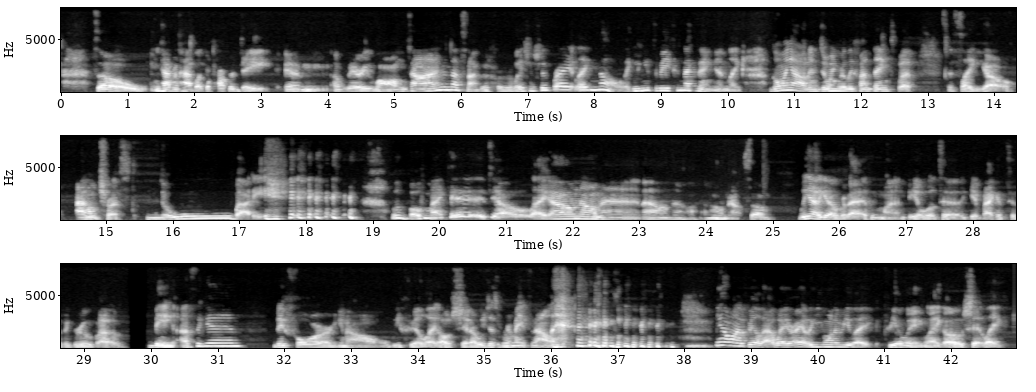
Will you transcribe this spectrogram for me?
So we haven't had like a proper date in a very long time, and that's not good for the relationship, right? Like, no, like we need to be connecting and like going out and doing really fun things, but it's like, yo, I don't trust nobody with both my kids, yo. Like, I don't know, man. I don't know. I don't know. So we got to get over that if we want to be able to get back into the groove of being us again before, you know, we feel like, oh shit, are we just roommates now? Like, you don't want to feel that way, right? Like, you want to be like feeling like, oh shit, like,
